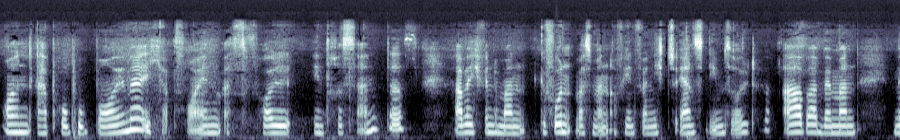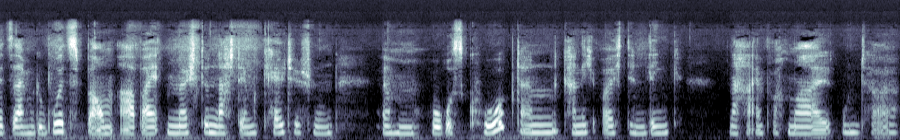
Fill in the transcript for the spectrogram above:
Und apropos Bäume, ich habe vorhin was voll Interessantes, aber ich finde man gefunden, was man auf jeden Fall nicht zu ernst nehmen sollte. Aber wenn man mit seinem Geburtsbaum arbeiten möchte nach dem keltischen ähm, Horoskop, dann kann ich euch den Link nachher einfach mal unter,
